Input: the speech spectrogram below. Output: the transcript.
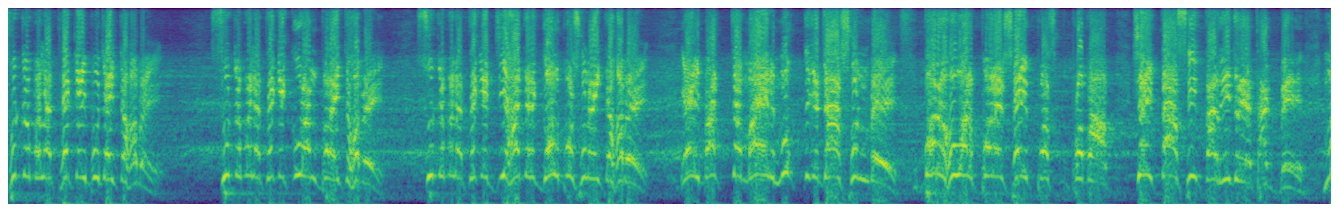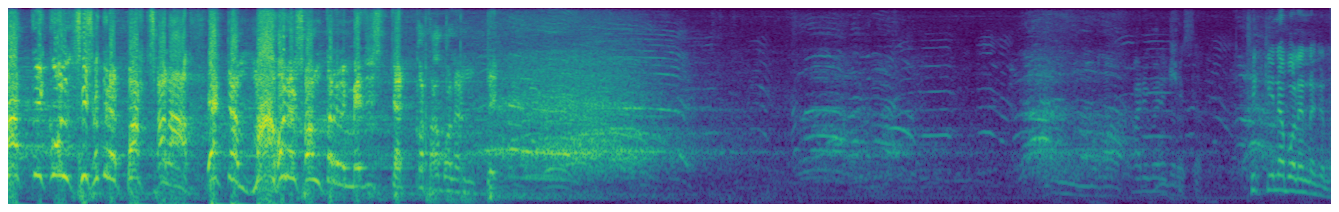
ছোটবেলা থেকেই বুঝাইতে হবে। ছোটবেলা থেকে কোরআন পড়াইতে হবে। ছোটবেলা থেকে জিহাদের গল্প শোনাইতে হবে। এই বাচ্চা মায়ের মুখ থেকে যা শুনবে, বড় হওয়ার পরে সেই পস- প্রভাব সেই তাসির তার হৃদয়ে থাকবে মাতৃকুল শিশুদের পাঠশালা একটা মা হলে সন্তানের ম্যাজিস্ট্রেট কথা বলেন ঠিক ঠিক কিনা বলেন না কেন?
